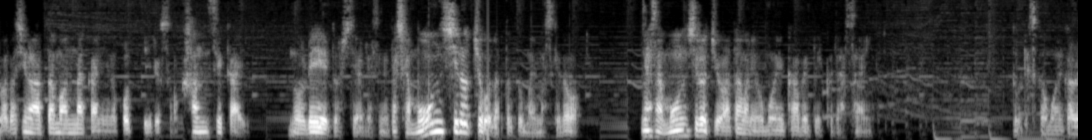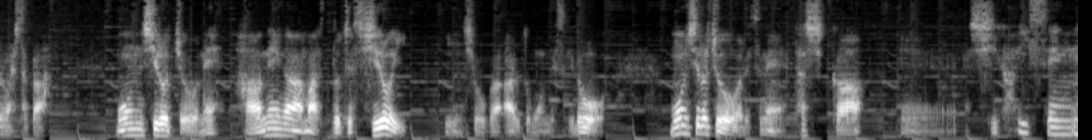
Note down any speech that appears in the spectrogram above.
私の頭の中に残っているその環世界の例としてはですね、確かモンシロチョウだったと思いますけど、皆さんモンシロチョウを頭に思い浮かべてください。どうですか？思い浮かべましたか？モンシロチョウね、羽が、まあ、どっちか白い印象があると思うんですけど、モンシロチョウはですね、確か、えー、紫外線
